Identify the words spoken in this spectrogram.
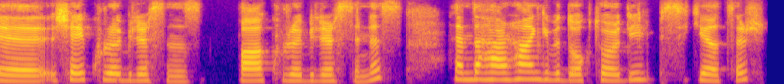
e, şey kurabilirsiniz, bağ kurabilirsiniz. Hem de herhangi bir doktor değil, psikiyatr.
